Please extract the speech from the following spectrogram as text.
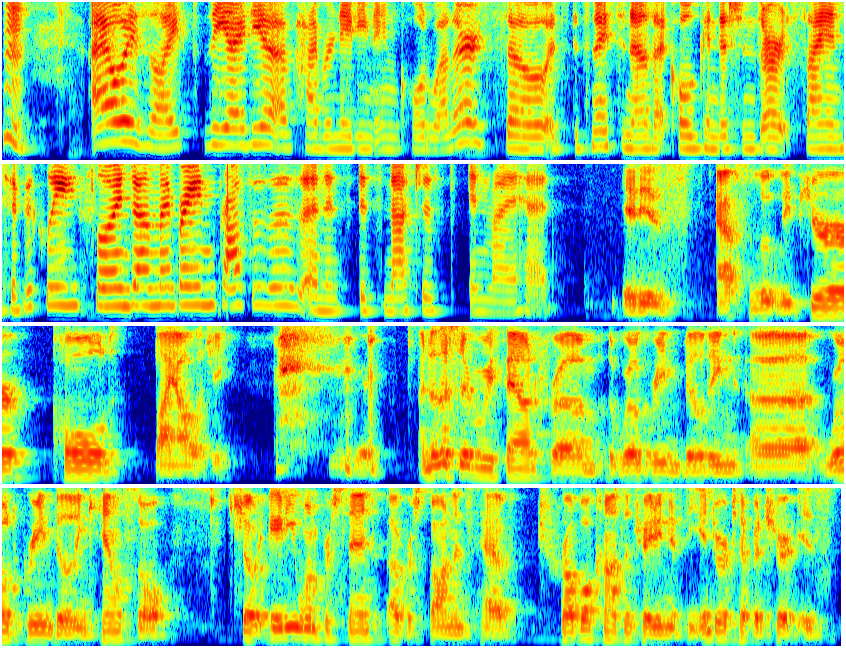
Hmm. I always liked the idea of hibernating in cold weather, so it's, it's nice to know that cold conditions are scientifically slowing down my brain processes and it's, it's not just in my head. It is absolutely pure cold biology. Another survey we found from the World Green Building uh, World Green Building Council showed 81% of respondents have trouble concentrating if the indoor temperature is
